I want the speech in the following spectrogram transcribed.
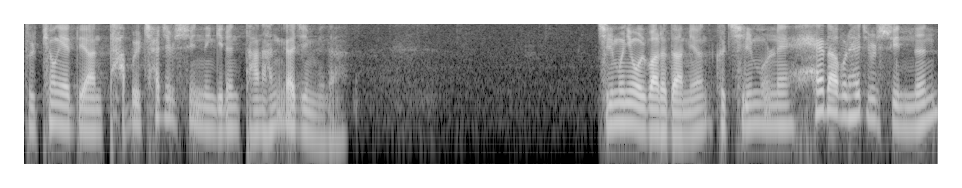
불평에 대한 답을 찾을 수 있는 길은 단 한 가지입니다. 질문이 올바르다면 그 질문에 해답을 해줄 수 있는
